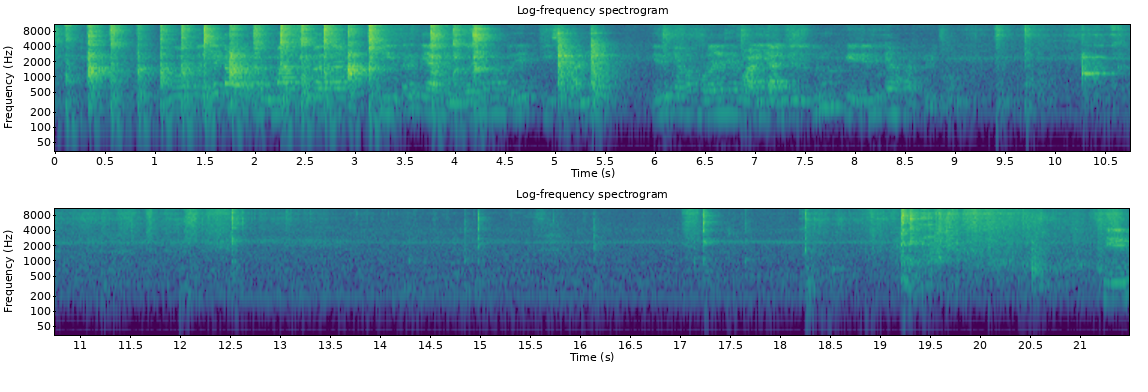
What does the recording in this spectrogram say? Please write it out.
ਬਹੁਤ ਵਧੀਆ ਘਰ ਮਾਰਕੀਟ ਵਰਗਾ ਪਨੀਰ ਤੱਕ ਤਿਆਰ ਹੋ ਜਾਊਗਾ ਜੇ ਆਪਾਂ ਵਧੀਆ ਪੀਸ ਬਣਨੇ ਇਹਦੇ ਵਿੱਚ ਆਪਾਂ ਥੋੜਾ ਜਿਹਾ ਵਾਲੀ ਆ ਗਈ ਦੁੱਧ ਨੂੰ ਫਿਰ ਇਹਦੇ ਵਿੱਚ ਆਪਾਂ ਫਟਕੜੀ ਪਾਉਣੀ ਫਿਰ ਇਹਨੂੰ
